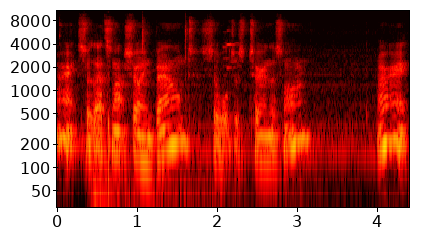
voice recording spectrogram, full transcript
Alright, so that's not showing bound, so we'll just turn this on. Alright.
